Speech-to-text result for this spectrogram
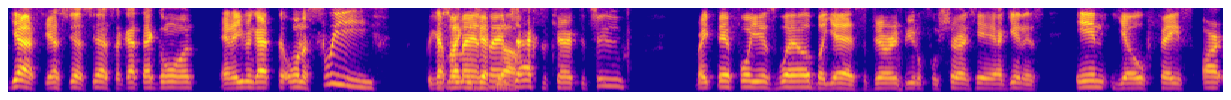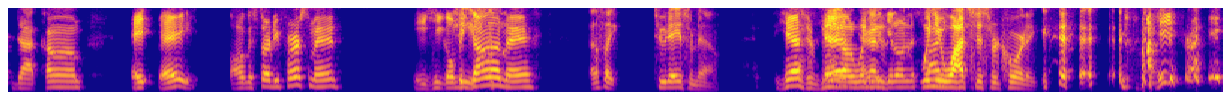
Yes, yes, yes, yes. I got that going. And I even got the on a sleeve. We got That's my man Jeff, Sam y'all. Jackson's character too, right there for you as well. But yeah, it's a very beautiful shirt here. Again, it's in yourfaceart.com. Hey, hey, August 31st, man. He, he gonna Jeez, be gone, man. That's like two days from now. Yeah, Depending yeah. On when you get on the when you watch this recording. right, right.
